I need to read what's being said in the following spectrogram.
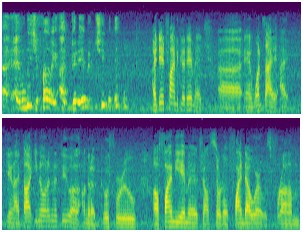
uh, at least you found a, a good image. I did find a good image, uh, and once I, I, you know, I thought, you know what I'm gonna do? Uh, I'm gonna go through, I'll find the image, I'll sort of find out where it was from,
